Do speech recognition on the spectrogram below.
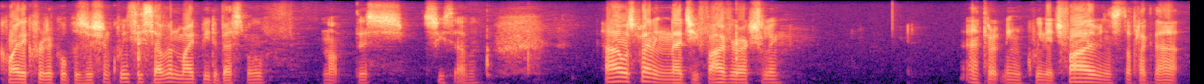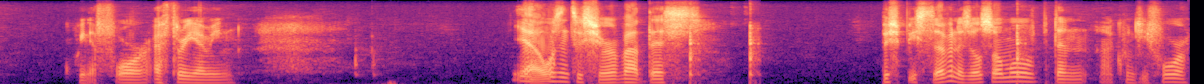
quite a critical position. Queen c7 might be the best move, not this c7. I was planning knight g5 here actually and threatening queen h5 and stuff like that. Queen f4, f3 I mean. Yeah, I wasn't too sure about this. Bishop b7 is also moved, but then uh, queen g4.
